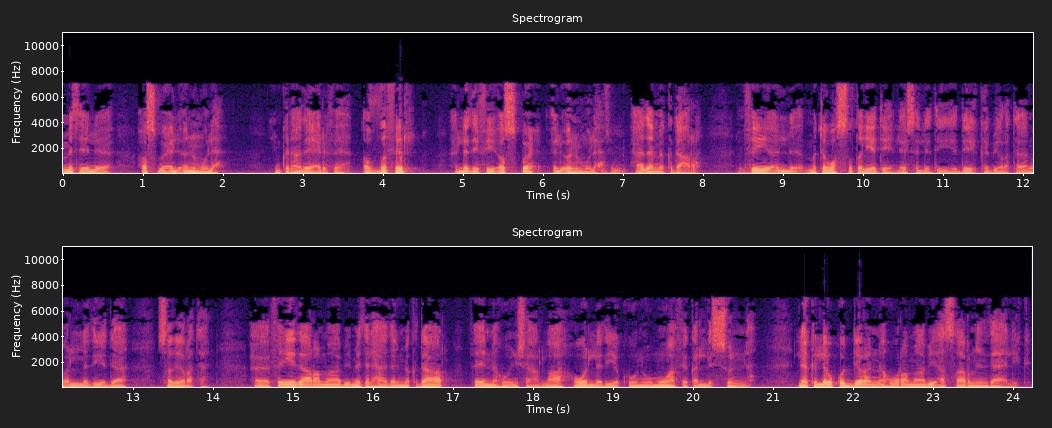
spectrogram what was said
مثل أصبع الأنملة. يمكن هذا يعرفه الظفر الذي في أصبع الأنملة. هذا مقداره. في متوسط اليدين. ليس الذي يديه كبيرتان ولا الذي يداه صغيرتان. فإذا رمى بمثل هذا المقدار فإنه إن شاء الله هو الذي يكون موافقا للسنة. لكن لو قدر أنه رمى بأصغر من ذلك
